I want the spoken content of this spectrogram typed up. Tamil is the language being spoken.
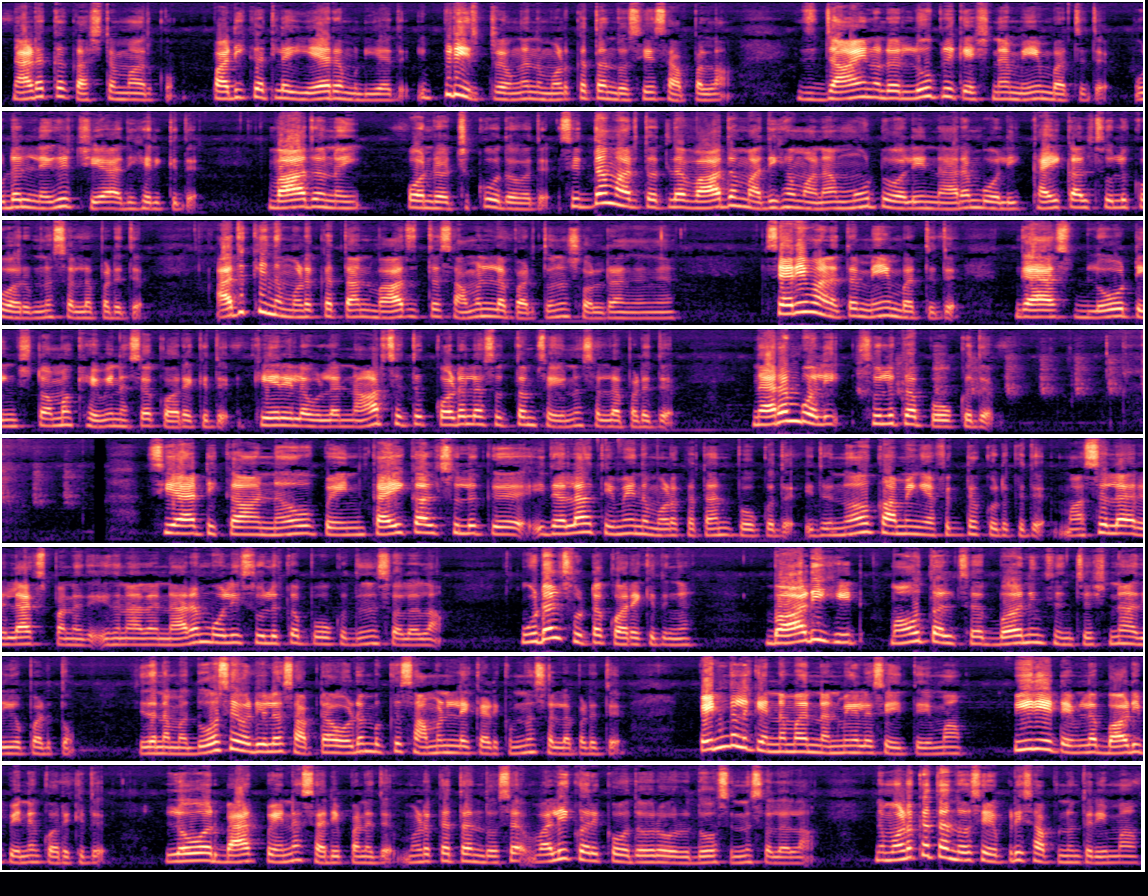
நடக்க கஷ்டமாக இருக்கும். படிக்கட்டில் ஏற முடியாது. இப்படி இருக்கிறவங்க இந்த முடக்கத்தான் தோசையை சாப்பிட்லாம். இது ஜாயினோட லூப்ளிகேஷனை மேம்படுத்துது. உடல் நெகிழ்ச்சியை அதிகரிக்குது. வாத நோய் போன்றவற்றுக்கு உதவுது. சித்த மருத்துவத்தில் வாதம் அதிகமான மூட்டு வலி நரம்பு வலி கை கால் சுளுக்கு வரும்னு சொல்லப்படுது. அதுக்கு இந்த முடக்கத்தான் வாதத்தை சமநிலைப்படுத்தும்னு சொல்கிறாங்கங்க செரிமானத்தை மேம்படுத்துது. கேஸ் ப்ளோட்டிங் ஸ்டொமக் ஹெவினஸை குறைக்குது. கீரையில் உள்ள நார்ச்சத்து குடலை சுத்தம் செய்யணும்னு சொல்லப்படுது. நரம்பொலி சுலுக்க போக்குது. சியாட்டிக்கா நர்வ் பெயின் கை கால் சுளுக்கு இது எல்லாத்தையுமே இந்த முடக்கத்தான் போக்குது. இது நர்வ் காமிங் எஃபெக்டை கொடுக்குது. மசிலை ரிலாக்ஸ் பண்ணுது. இதனால நரம்பொலி சுளுக்க போக்குதுன்னு சொல்லலாம். உடல் சுட்டை குறைக்குதுங்க. Body heat mouth ulcer burning சென்சேஷனை அதிகப்படுத்தும். இதை நம்ம தோசை வடியில் சாப்பிட்டா உடம்புக்கு சமநிலை கிடைக்கும்னு சொல்லப்படுது. பெண்களுக்கு என்ன மாதிரி நன்மைகளை செய்ய தெரியுமா? பீரியட் டைமில் பாடி பெயினை குறைக்குது. லோவர் பேக் பெயினை சரி பண்ணுது. முடக்கத்தான் தோசை. வலி குறைக்க உதவுற ஒரு தோசைன்னு சொல்லலாம். இந்த முடக்கத்தான் தோசை எப்படி சாப்பிடணும் தெரியுமா?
